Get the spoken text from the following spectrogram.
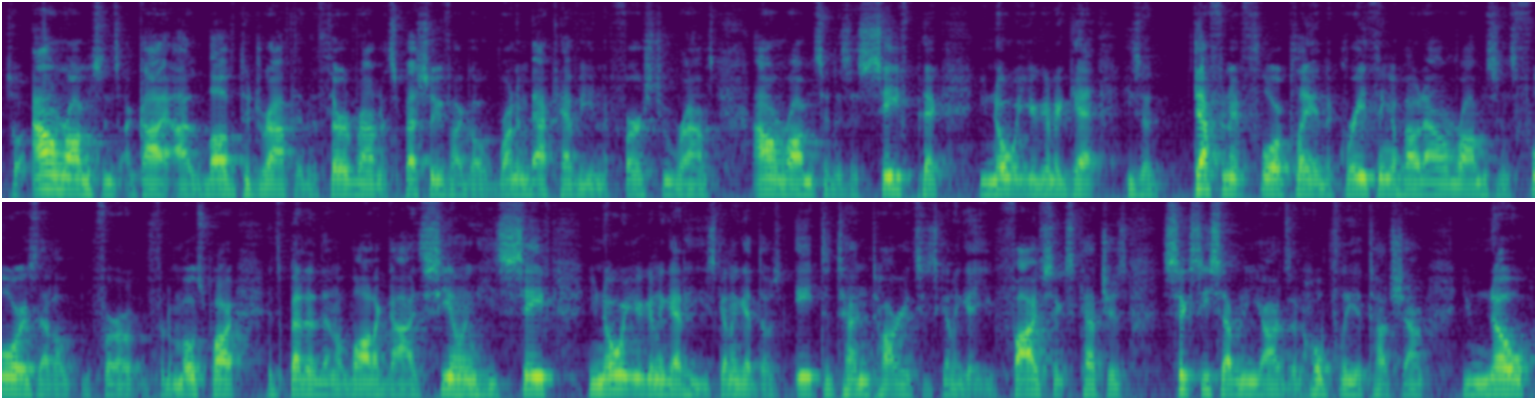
So Allen Robinson's a guy I love to draft in the third round, especially if I go running back heavy in the first two rounds. Allen Robinson is a safe pick. You know what you're going to get. He's a definite floor play. And the great thing about Allen Robinson's floor is that uh, for for the most part, it's better than a lot of guys' ceiling. He's safe. You know what you're going to get. He's going to get those eight to ten targets. He's going to get you five, six catches, 60, 70 yards, and hopefully a touchdown. You know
